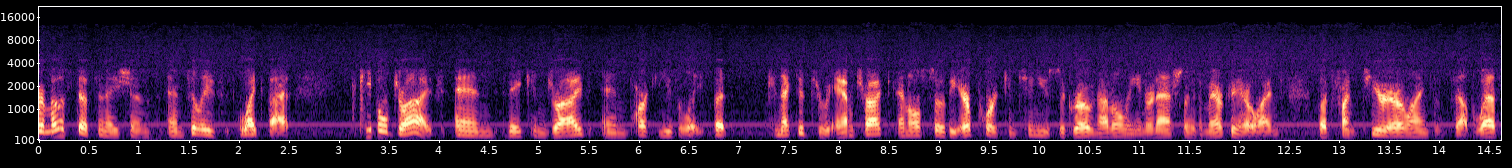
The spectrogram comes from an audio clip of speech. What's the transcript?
For most destinations, and Philly's like that, people drive, and they can drive and park easily. But connected through Amtrak, and also the airport continues to grow not only internationally with American Airlines, but Frontier Airlines and Southwest.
